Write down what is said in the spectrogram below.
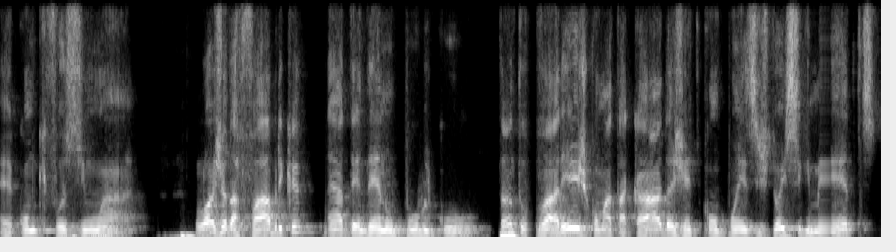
É como que fosse uma loja da fábrica, né? atendendo o público, tanto varejo como atacado, a gente compõe esses dois segmentos,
